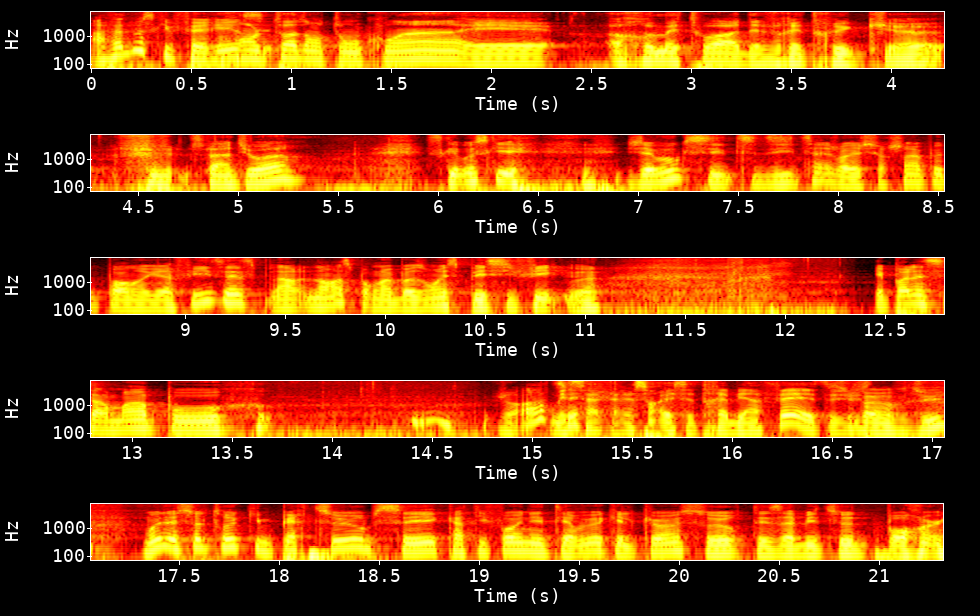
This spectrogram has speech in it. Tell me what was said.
En fait, moi, ce qui me fait rire, c'est- Rends-toi dans ton coin et remets-toi à des vrais trucs. euh, Enfin, tu vois? Parce que j'avoue que si tu dis, tiens, je vais aller chercher un peu de pornographie, non, non, c'est pour un besoin spécifique. là. Et pas nécessairement pour. Genre, ah, Mais c'est intéressant et c'est très bien fait. C'est juste... super foutu. Moi, le seul truc qui me perturbe, c'est quand il faut une interview à quelqu'un sur tes habitudes porn.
